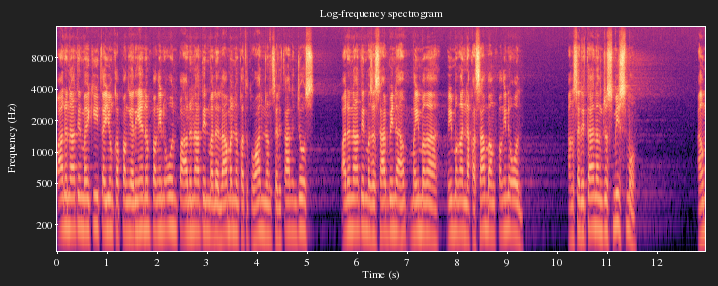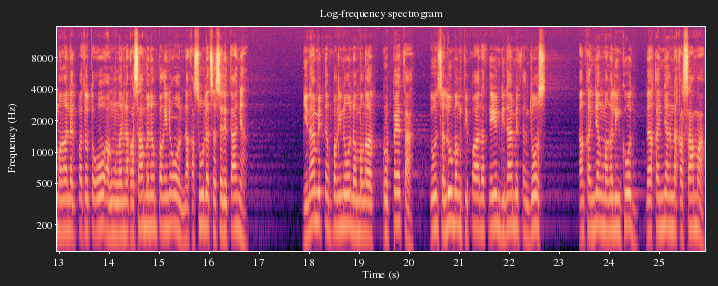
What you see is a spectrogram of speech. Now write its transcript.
Paano natin makikita yung kapangyarihan ng Panginoon? Paano natin malalaman ng katotohanan ng salita ng Diyos? Paano natin masasabi na may mga may mga nakasama ang Panginoon? Ang salita ng Diyos mismo. Ang mga nagpatotoo, ang mga nakasama ng Panginoon, nakasulat sa salita niya. Ginamit ng Panginoon ang mga propeta doon sa lumang tipan at ngayon ginamit ng Diyos ang kanyang mga lingkod na kanyang nakasama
